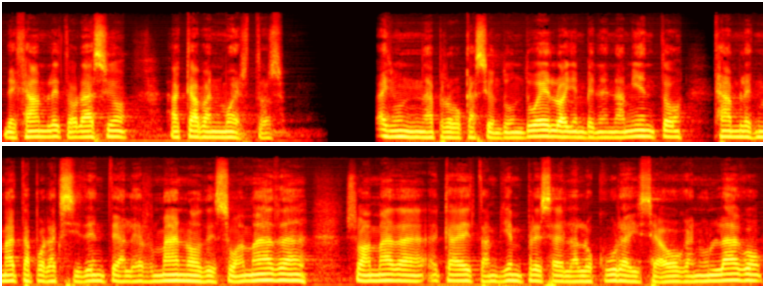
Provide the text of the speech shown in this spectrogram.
de Hamlet, Horacio, acaban muertos. Hay una provocación de un duelo, hay envenenamiento, Hamlet mata por accidente al hermano de su amada, su amada cae también presa de la locura y se ahoga en un lago,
